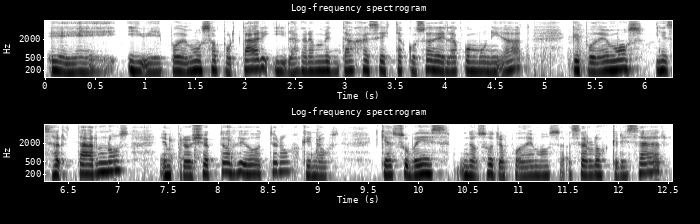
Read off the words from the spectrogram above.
eh, y podemos aportar y la gran ventaja es esta cosa de la comunidad, que podemos insertarnos en proyectos de otros que, nos, que a su vez nosotros podemos hacerlos crecer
